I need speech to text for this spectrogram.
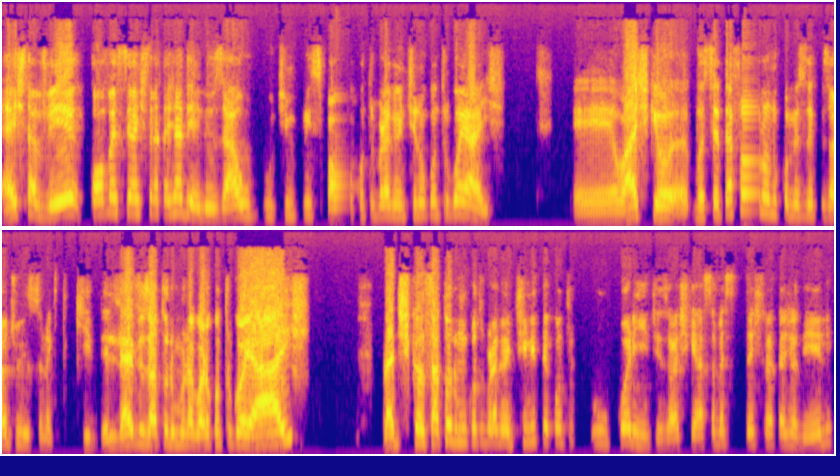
Resta ver qual vai ser a estratégia dele, usar o, o time principal contra o Bragantino ou contra o Goiás. É, eu acho que eu, você até falou no começo do episódio isso, né? Que ele deve usar todo mundo agora contra o Goiás para descansar todo mundo contra o Bragantino e ter contra o Corinthians. Eu acho que essa vai ser a estratégia dele.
